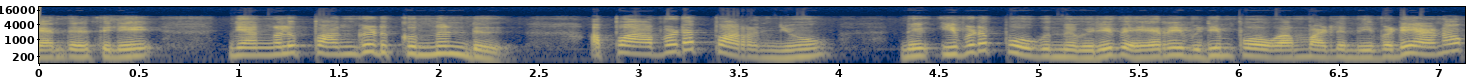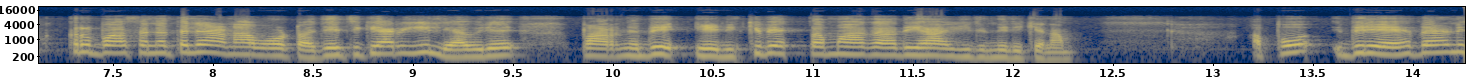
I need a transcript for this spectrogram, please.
കേന്ദ്രത്തിൽ ഞങ്ങൾ പങ്കെടുക്കുന്നുണ്ട്. അപ്പോൾ അവിടെ പറഞ്ഞു ഇവിടെ പോകുന്നവർ വേറെ എവിടെയും പോകാൻ പാടില്ല ഇവിടെയാണോ കൃപാസനത്തിലാണോ ഓട്ടോ? ചേച്ചിക്ക് അറിയില്ല? അവർ പറഞ്ഞത് എനിക്ക് വ്യക്തമാകാതെ ആയിരുന്നിരിക്കണം. അപ്പോൾ ഇതിലേതാണ്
